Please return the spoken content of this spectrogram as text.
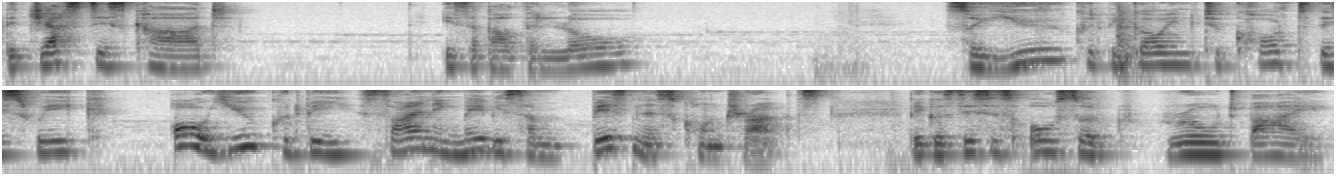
The justice card is about the law. So you could be going to court this week, or you could be signing maybe some business contracts because this is also ruled by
